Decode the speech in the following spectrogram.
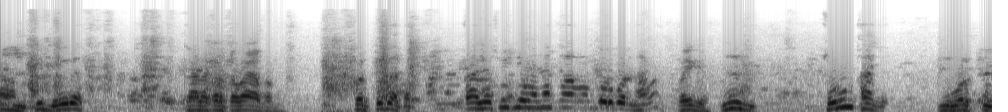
आमची बेर काला करतो काय आपण. करतो जातात काल्याशी जेवणाचा बरोबर ना? होय की? हम्म. चोरून खायचं. वरतून.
